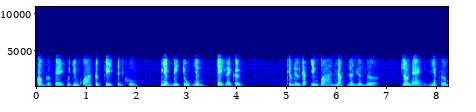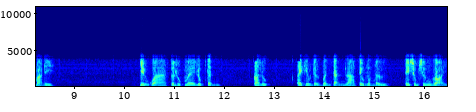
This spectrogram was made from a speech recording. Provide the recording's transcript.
Con ngựa gầy của Dương Quá cực kỳ tinh khôn, nhận biết chủ nhân chạy lại gần. Thiếu nữ đặt Dương Quá nằm lên lưng ngựa, rồi nàng dắt ngựa mà đi. Dương Hoa cứ lúc mê lúc tỉnh, có lúc thấy thiếu nữ bên cạnh là tiểu long nữ thì sung sướng gọi.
